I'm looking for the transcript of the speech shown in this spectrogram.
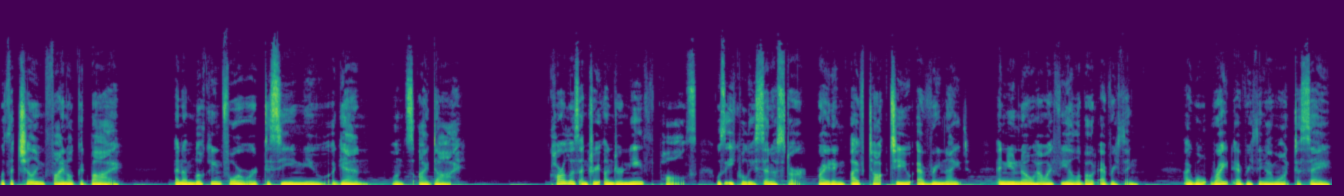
with a chilling final goodbye. And I'm looking forward to seeing you again once I die. Karla's entry underneath Paul's was equally sinister, writing, I've talked to you every night, and you know how I feel about everything. I won't write everything I want to say.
